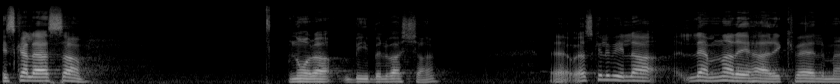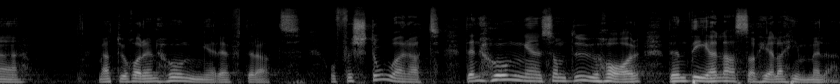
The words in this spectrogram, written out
Vi ska läsa några bibelversar. Eh, och jag skulle vilja lämna dig här ikväll med, med att du har en hunger efter att och förstår att den hungern som du har, den delas av hela himmelen.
